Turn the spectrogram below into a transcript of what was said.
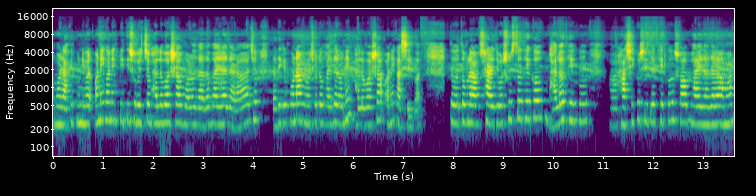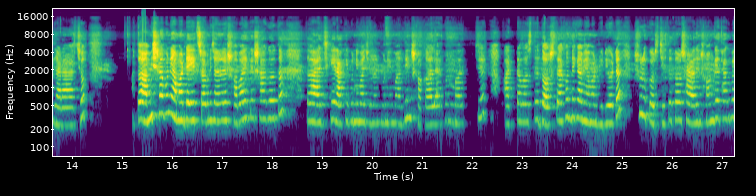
আমার রাখি পূর্ণিমার অনেক অনেক প্রীতি, শুভেচ্ছা, ভালোবাসা। বড় দাদা ভাইরা যারা আছো, তাদেরকে প্রণাম। আমার ছোটো ভাইদের অনেক ভালোবাসা, অনেক আশীর্বাদ। তো তোমরা সারা জীবন সুস্থ থেকো, ভালো থেকো হাসি খুশিতে থেকো। সব ভাই দাদারা আমার, যারা আছো। তো আমি শ্রাবণী, আমার ডে শ্রাবণী চ্যানেলে সবাইকে স্বাগত। তো আজকে রাখি পূর্ণিমা, ঝুলন পূর্ণিমার দিন, সকাল এখন বাজছে আটটা বাজতে দশটা এখন থেকে আমি আমার ভিডিওটা শুরু করছি। তো তো সারাদিন সঙ্গে থাকবে,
